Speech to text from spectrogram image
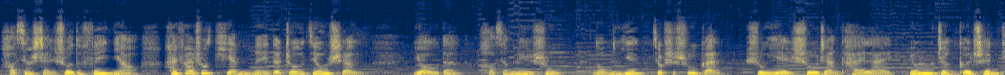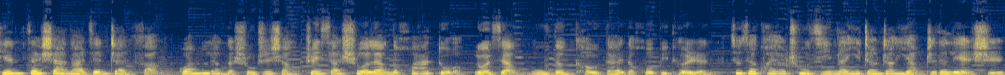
好像闪烁的飞鸟，还发出甜美的啁啾声；有的好像绿树，浓烟就是树干。树叶舒展开来，犹如整个春天在刹那间绽放。光亮的树枝上坠下硕亮的花朵，落向目瞪口呆的霍比特人。就在快要触及那一张张仰着的脸时，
